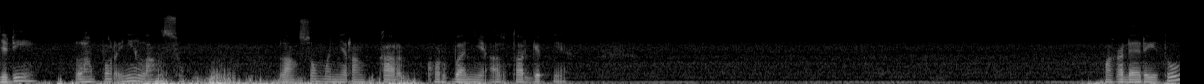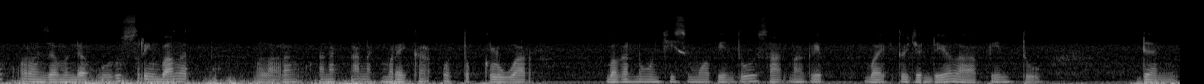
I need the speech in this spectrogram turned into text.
Jadi lampor ini langsung langsung menyerang korbannya atau targetnya. Maka dari itu orang zaman dahulu sering banget melarang anak-anak mereka untuk keluar. Bahkan mengunci semua pintu saat maghrib baik itu jendela, pintu dan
